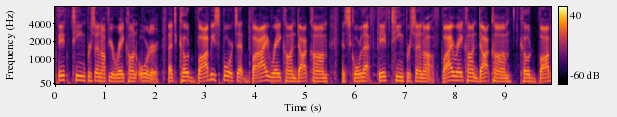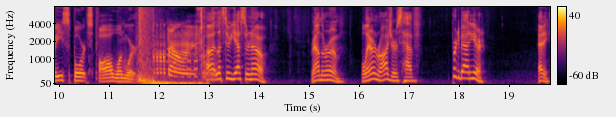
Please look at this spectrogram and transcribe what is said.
15% off your Raycon order. That's code Bobby Sports at buyraycon.com and score that 15% off. Buyraycon.com, code Bobby Sports, all one word. All right, let's do yes or no. Round the room. Will Aaron Rodgers have a pretty bad year? Eddie.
